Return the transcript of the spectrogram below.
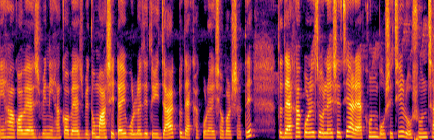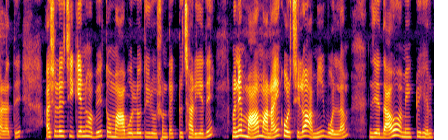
নেহা কবে আসবে? নেহা কবে আসবে? তো মা সেটাই বলল যে, তুই যা, একটু দেখা করে আয় সবার সাথে। তো দেখা করে চলে এসেছি আর এখন বসেছি রসুন ছাড়াতে। আসলে চিকেন হবে, তো মা বলল, তুই রসুনটা একটু ছাড়িয়ে দে। মানে মা মানাই করছিল আমি বললাম যে, দাও, আমি একটু হেল্প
